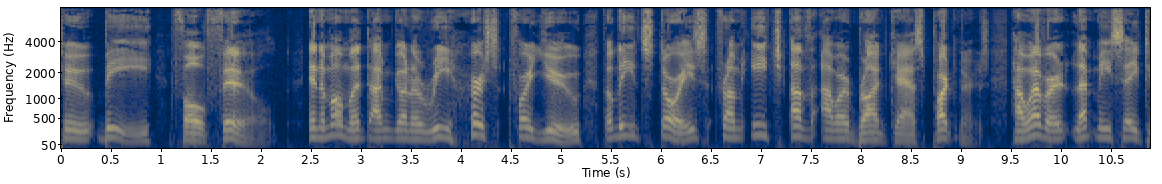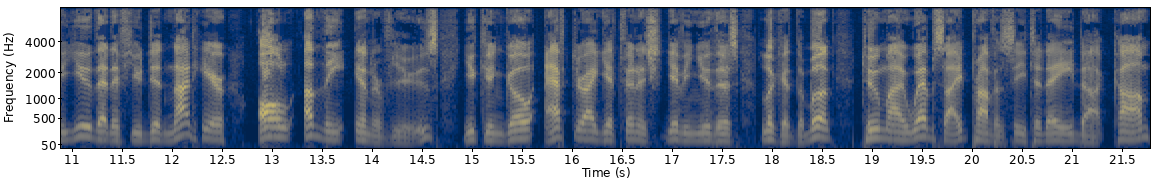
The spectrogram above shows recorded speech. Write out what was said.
to be fulfilled. In a moment, I'm going to rehearse for you the lead stories from each of our broadcast partners. However, let me say to you that if you did not hear all of the interviews. You can go after I get finished giving you this look at the book to my website, prophecytoday.com.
